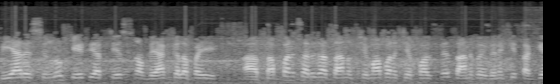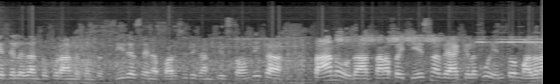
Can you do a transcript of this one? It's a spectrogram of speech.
బీఆర్ఎస్లో కేటీఆర్ చేస్తున్న వ్యాఖ్యలపై తప్పనిసరిగా తాను క్షమాపణ చెప్పాల్సిందే. దానిపై వెనక్కి తగ్గేది లేదంటూ కూడా ఆమె కొంత సీరియస్ అయిన పరిస్థితి కనిపిస్తోంది. ఇక తాను తనపై చేసిన వ్యాఖ్యలకు ఎంతో మదన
